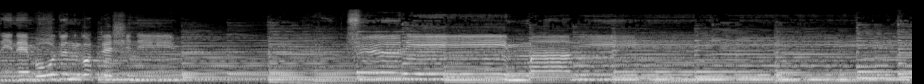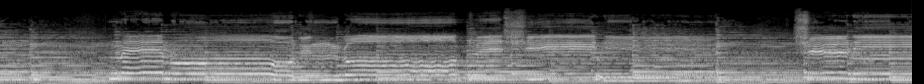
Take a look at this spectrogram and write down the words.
주님만이 내 모든 것 되시니 주님만이 내 모든 것 되시니 주님만을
